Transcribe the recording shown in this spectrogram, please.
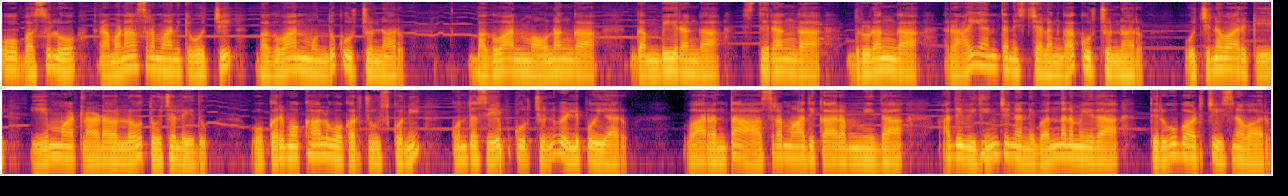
ఓ బస్సులో రమణాశ్రమానికి వచ్చి భగవాన్ ముందు కూర్చున్నారు. భగవాన్ మౌనంగా గంభీరంగా స్థిరంగా దృఢంగా రాయి అంత నిశ్చలంగా కూర్చున్నారు. వచ్చిన వారికి ఏం మాట్లాడాలో తోచలేదు. ఒకరి ముఖాలు ఒకరు చూసుకొని కొంతసేపు కూర్చుని వెళ్ళిపోయారు. వారంతా ఆశ్రమాధికారం మీద అది విధించిన నిబంధన మీద తిరుగుబాటు చేసినవారు.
